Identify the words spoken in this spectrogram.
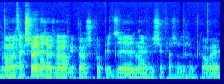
No my tak średnio, żebyśmy mogli kogoś kupić z najwyższej klasy rozrywkowej.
